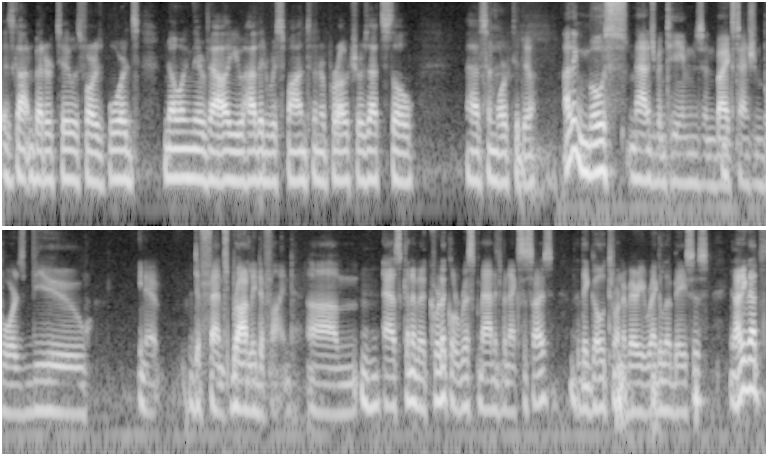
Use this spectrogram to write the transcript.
has gotten better too, as far as boards knowing their value, how they'd respond to an approach, or is that still have some work to do? I think most management teams and by extension boards view, you know, defense broadly defined um, as kind of a critical risk management exercise that they go through on a very regular basis. And I think that's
